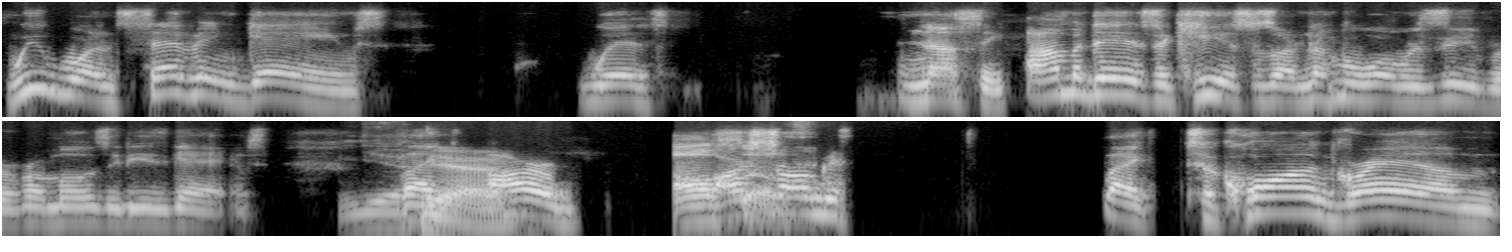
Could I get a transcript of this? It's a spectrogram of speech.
We won seven games with nothing. Amadeus Zaccheaus was our number one receiver for most of these games. Yeah. Like Yeah. our our strongest, like Ta'Quon Graham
